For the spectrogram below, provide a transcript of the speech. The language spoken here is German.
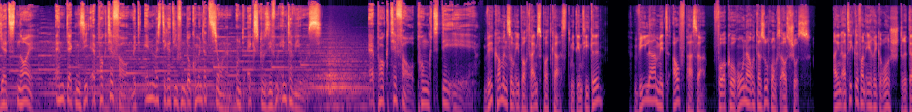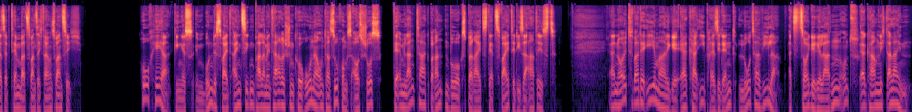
Jetzt neu. Entdecken Sie Epoch TV mit investigativen Dokumentationen und exklusiven Interviews. EpochTV.de Willkommen zum Epoch Times Podcast mit dem Titel Wieler mit Aufpasser vor Corona-Untersuchungsausschuss. Ein Artikel von Erik Rusch, 3. September 2023. Hoch her ging es im bundesweit einzigen parlamentarischen Corona-Untersuchungsausschuss, der im Landtag Brandenburgs bereits der zweite dieser Art ist. Erneut war der ehemalige RKI-Präsident Lothar Wieler als Zeuge geladen und er kam nicht allein.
